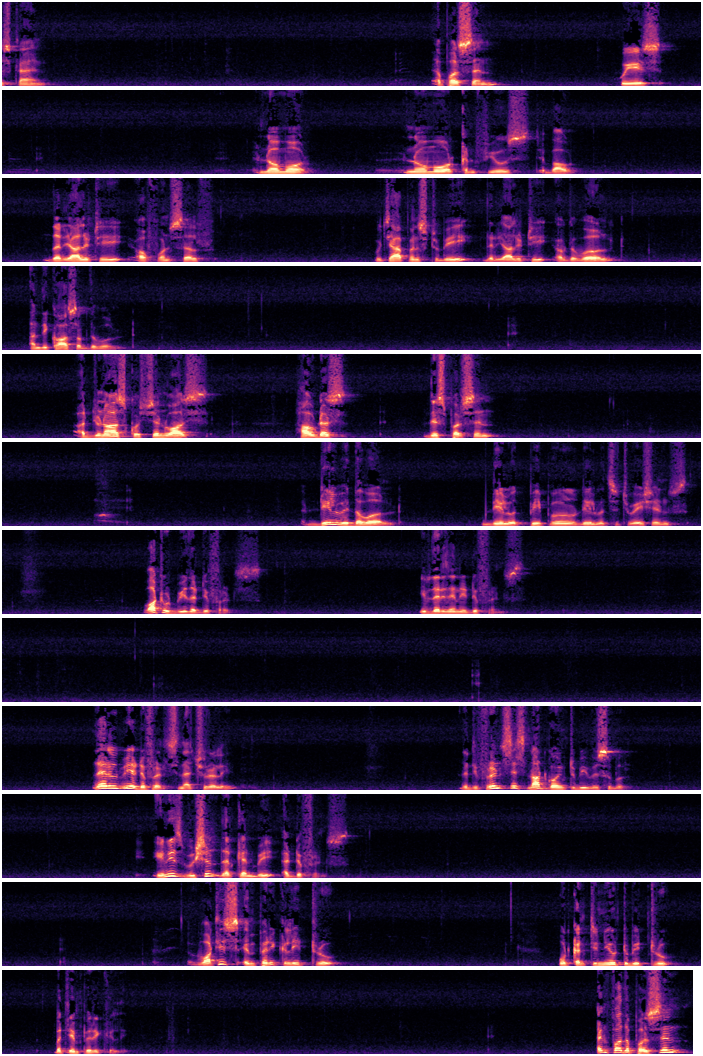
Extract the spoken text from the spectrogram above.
understand a person who is no more, no more confused about the reality of oneself, which happens to be the reality of the world and the cause of the world. Arjuna's question was, how does this person deal with the world, deal with people, deal with situations, what would be the difference? If there is any difference. There will be a difference naturally. The difference is not going to be visible. In his vision there can be a difference. What is empirically true would continue to be true, but empirically. And for the person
